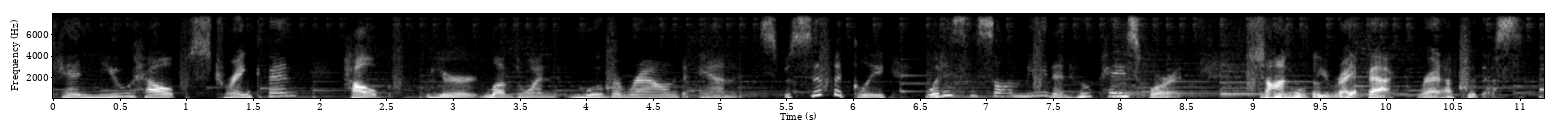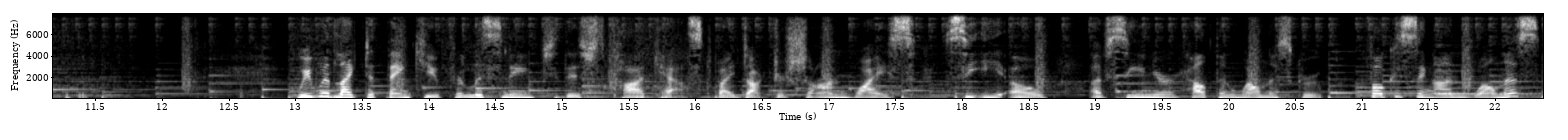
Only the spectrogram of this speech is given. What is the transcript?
can you help strengthen, help your loved one move around? And specifically, what does this all mean and who pays for it? Shawn will be right back right after this. We would like to thank you for listening to this podcast by Dr. Sean Weiss, CEO of Senior Health and Wellness Group, focusing on wellness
